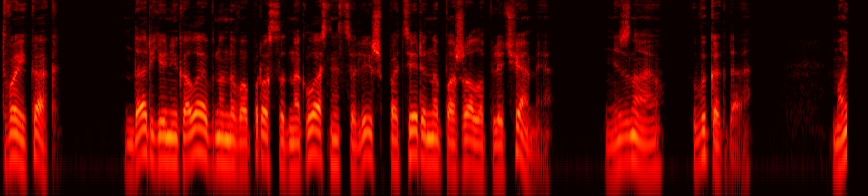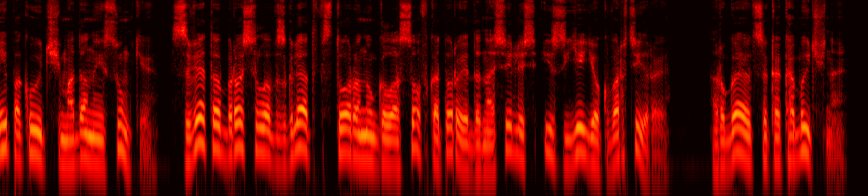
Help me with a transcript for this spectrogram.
Твои как? Дарья Николаевна на вопрос одноклассницы лишь потерянно пожала плечами. Не знаю. Вы когда? Мои пакуют чемоданы и сумки. Света бросила взгляд в сторону голосов, которые доносились из ее квартиры. Ругаются, как обычно.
